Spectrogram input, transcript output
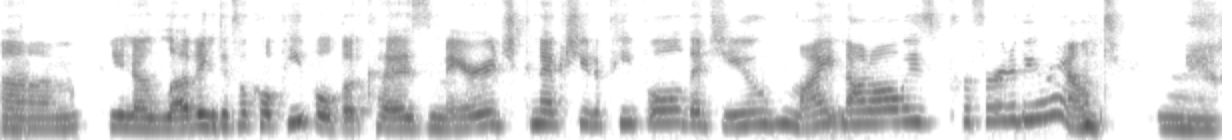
Yeah. um you know loving difficult people because marriage connects you to people that you might not always prefer to be around Mm,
